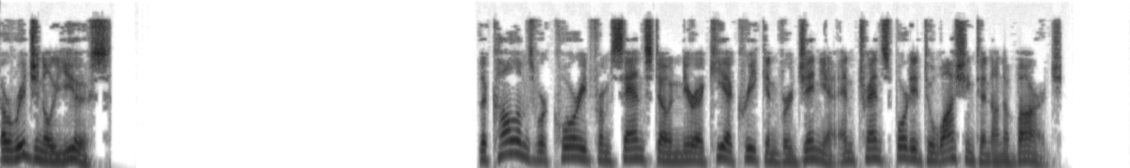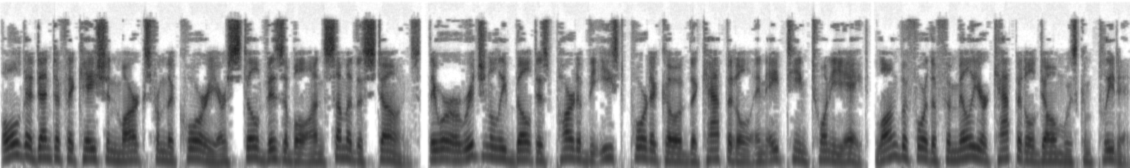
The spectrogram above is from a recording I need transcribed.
Original use The columns were quarried from sandstone near Aquia Creek in Virginia and transported to Washington on a barge. Old identification marks from the quarry are still visible on some of the stones. They were originally built as part of the east portico of the Capitol in 1828, long before the familiar Capitol dome was completed.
